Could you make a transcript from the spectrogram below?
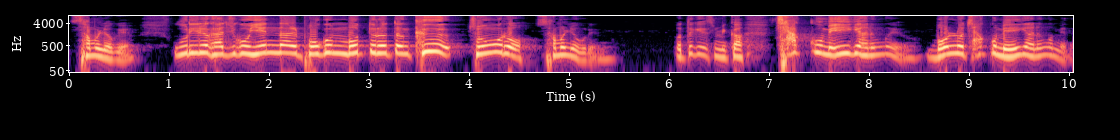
삼으려고 해요. 우리를 가지고 옛날 복음 못 들었던 그 종으로 삼으려고 그래요. 어떻게 했습니까? 자꾸 매이게 하는 거예요. 뭘로 자꾸 매이게 하는 겁니다.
